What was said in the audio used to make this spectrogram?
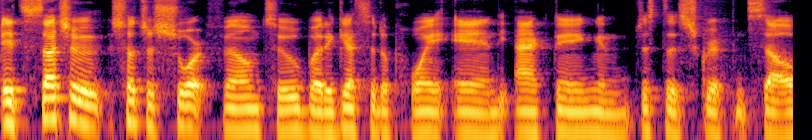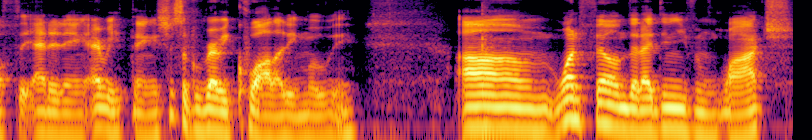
It's such a such a short film too, but it gets to the point and the acting and just the script itself, the editing, everything. It's just a very quality movie. Um, one film that I didn't even watch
